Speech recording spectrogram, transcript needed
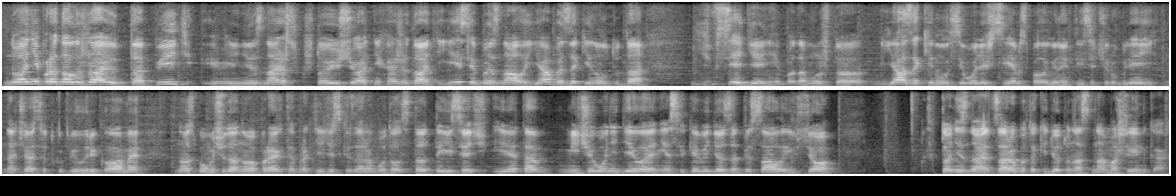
но они продолжают топить и, не знаешь, что еще от них ожидать. Если бы знал, я бы закинул туда все деньги, потому что я закинул всего лишь 7,5 тысяч рублей, на часть откупил рекламы, но с помощью данного проекта практически заработал 100 тысяч. И это ничего не делая, несколько видео записал и все. Кто не знает, заработок идет у нас на машинках.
